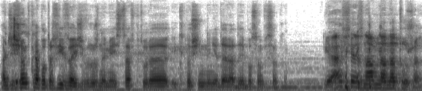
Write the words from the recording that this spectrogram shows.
A dziesiątka potrafi wejść w różne miejsca, w które ktoś inny nie da rady, bo są wysoko. Ja się znam na naturze.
